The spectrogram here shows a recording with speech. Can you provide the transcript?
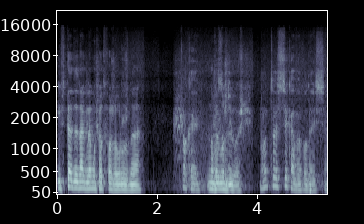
I wtedy nagle mu się otworzą różne Okej. nowe rozumiem. możliwości. No to jest ciekawe podejście.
